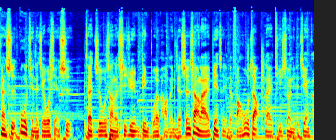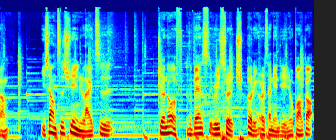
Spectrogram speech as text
但是目前的结果显示，在植物上的细菌并不会跑到你的身上来，变成你的防护罩来提升你的健康。以上资讯来自 Journal of Advanced Research 二零二三年的研究报告。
